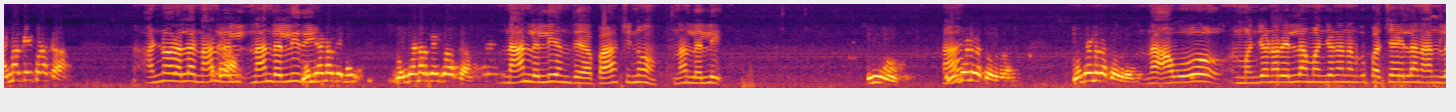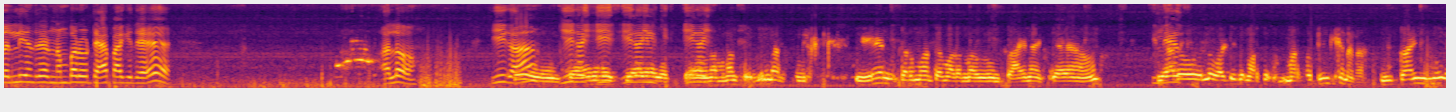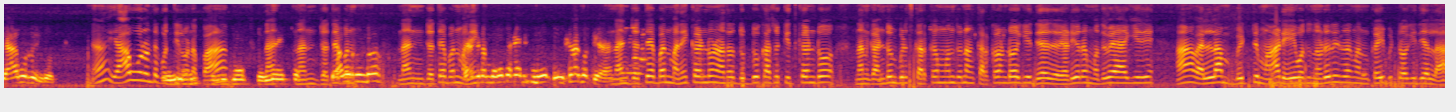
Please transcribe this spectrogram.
ಅಣ್ಣವ್ರ ಕೈ ಕೊಡಕ ಅಣ್ಣವರಲ್ಲ ನಾನು ನಾನು ಲಲ್ಲಿ ರೀ ಕೈ ಕೊಡಕ ನಾನು ಲಲ್ಲಿ ಅಂದೆ ಅಪ್ಪ ಚಿನ್ನು ನಾನ್ ಲಲ್ಲಿ. ನಾವು ಮಂಜಣ್ಣವರೆಲ್ಲ ಮಂಜಣ್ಣ ನನಗೂ ಪರಿಚಯ ಇಲ್ಲ ನಾನು ಲಲ್ಲಿ ಅಂದರೆ ನಂಬರು ಟ್ಯಾಪ್ ಆಗಿದೆ. ಹಲೋ ಈಗ ಈಗ ಈಗ ಇಲ್ಲಿ ಈಗ ಏನ್ ಕರ್ಮ ಅಂತ ಮಾಡೋದ್ ನಾವು? ಇಲ್ಲಿ. ಯಾರೋ ಎಲ್ಲ ಹೊರಟಿದ್ದು ಮರ್ತು ಮರ್ತು ತಿಂಕ್ಷಣ ನಿಮ್ ಕಾಯಿ ನೀವು ಯಾವ ಆ, ಯಾವ ಊರು ಅಂತ ಗೊತ್ತಿಲ್ವನಪ್ಪ? ನನ್ ಜೊತೆ ಬಂದ್ ನನ್ ಜೊತೆ ಬಂದ್ ಮನೆ ನನ್ ಜೊತೆ ಬಂದ್ ಮನೆ ಕಂಡು ನನ್ನ ದುಡ್ಡು ಕಾಸು ಕಿತ್ಕೊಂಡು ನನ್ನ ಬಿಡ್ಸ್ ಕರ್ಕೊಂಡ್ ಕರ್ಕೊಂಬಂದು ನಂಗೆ ಕರ್ಕೊಂಡೋಗಿ ಹೋಗಿ ಯಡಿಯೂರಾಗ ಮದುವೆ ಆಗಿ ಆ, ಅವೆಲ್ಲ ಬಿಟ್ಟು ಮಾಡಿ ಇವತ್ತು ನಡುವಿನ ನನ್ನ ಕೈ ಬಿಟ್ಟು ಹೋಗಿದೆಯಲ್ಲ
